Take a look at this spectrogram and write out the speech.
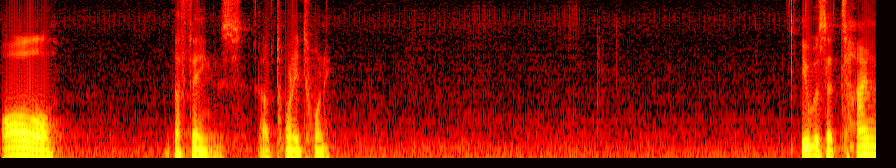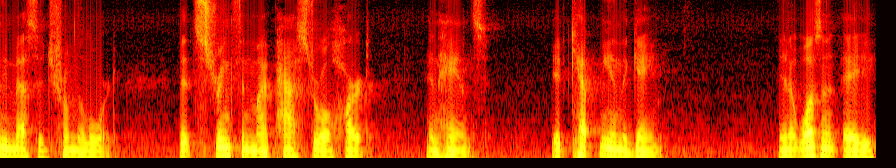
all the things of 2020. It was a timely message from the Lord that strengthened my pastoral heart and hands. It kept me in the game. And it wasn't a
